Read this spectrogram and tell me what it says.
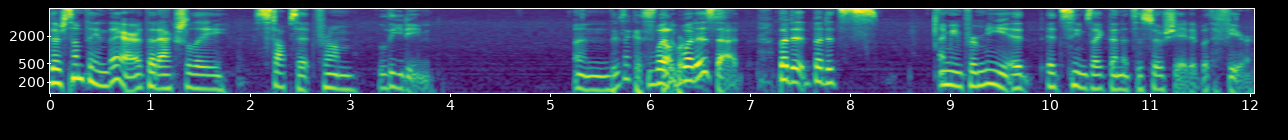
There's something there that actually stops it from leading. And There's like a what what is that? But it but it's I mean for me it it seems like then it's associated with fear.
